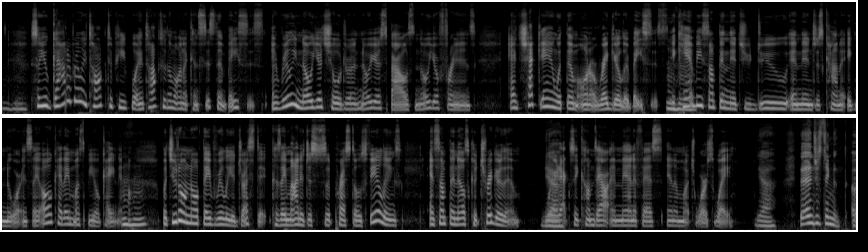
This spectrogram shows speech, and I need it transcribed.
Mhm. So you got to really talk to people and talk to them on a consistent basis and really know your children, know your spouse, know your friends and check in with them on a regular basis. It Mhm. can't be something that you do and then just kind of ignore and say, oh, "Okay, they must be okay now." Mhm. But you don't know if they've really addressed it because they might have just suppressed those feelings and something else could trigger them where it actually comes out and manifests in a much worse way. Yeah. The interesting uh,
